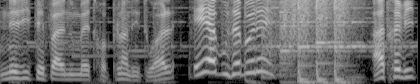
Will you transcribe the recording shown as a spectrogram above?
N'hésitez pas à nous mettre plein d'étoiles et à vous abonner. A très vite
